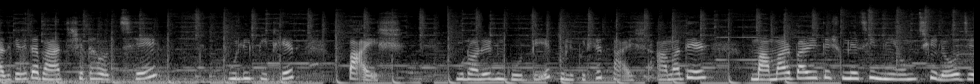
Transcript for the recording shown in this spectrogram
আজকে যেটা বানাচ্ছি সেটা হচ্ছে পুলি পিঠের পায়েস নলেন গুড় দিয়ে পুলি পিঠের পায়েস। আমাদের মামার বাড়িতে শুনেছি নিয়ম ছিল যে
